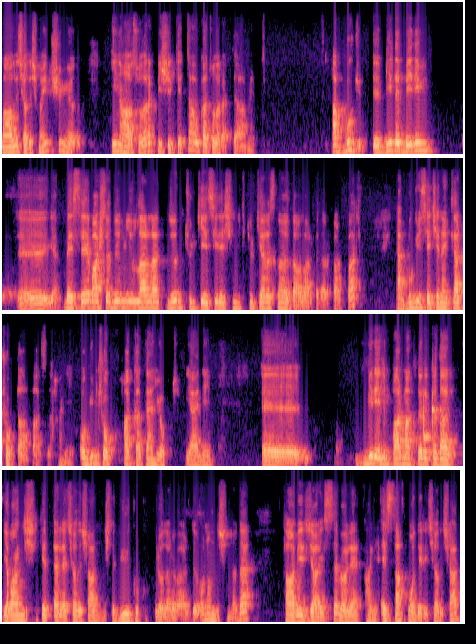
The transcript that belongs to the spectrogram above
bağlı çalışmayı düşünmüyordum. In-house olarak bir şirkette avukat olarak devam ettim. Ha bu e, bir de benim e, mesleğe başladığım yılların Türkiye'siyle şimdiki Türkiye arasında da dağlar kadar fark var. Yani bugün seçenekler çok daha fazla. Hani o gün çok hakikaten yoktu. Yani e, bir elin parmakları kadar yabancı şirketlerle çalışan işte büyük hukuk büroları vardı. Onun dışında da tabiri caizse böyle hani esnaf modeli çalışan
